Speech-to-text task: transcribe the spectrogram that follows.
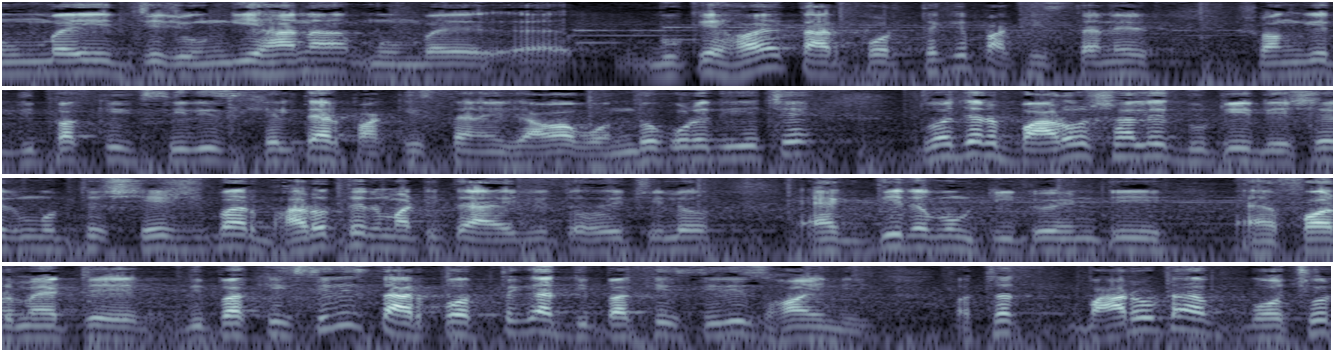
মুম্বাইয়ের যে জঙ্গি হানা মুম্বাইয়ের বুকে হয়, তারপর থেকে পাকিস্তানের সঙ্গে দ্বিপাক্ষিক সিরিজ খেলতে আর পাকিস্তানে যাওয়া বন্ধ করে দিয়েছে। দু হাজার বারো সালে দুটি দেশের মধ্যে শেষবার ভারতের মাটিতে আয়োজিত হয়েছিল একদিন এবং টি টোয়েন্টি ফরম্যাটে দ্বিপাক্ষিক সিরিজ, তারপর থেকে আর দ্বিপাক্ষিক সিরিজ হয়নি। অর্থাৎ বারোটা বছর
